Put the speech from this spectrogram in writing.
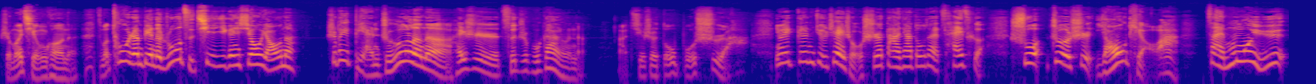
什么情况呢？怎么突然变得如此惬意跟逍遥呢？是被贬谪了呢，还是辞职不干了呢？啊，其实都不是啊。因为根据这首诗，大家都在猜测，说这是窈窕啊在摸鱼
